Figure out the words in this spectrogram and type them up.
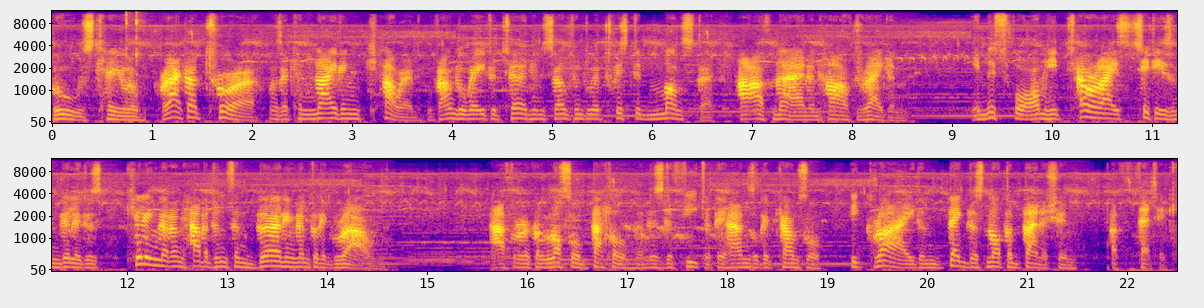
Whose tale of Krakatura was a conniving coward who found a way to turn himself into a twisted monster, half man and half dragon. In this form, he terrorized cities and villages, killing their inhabitants and burning them to the ground. After a colossal battle and his defeat at the hands of the council, he cried and begged us not to banish him. Pathetic.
